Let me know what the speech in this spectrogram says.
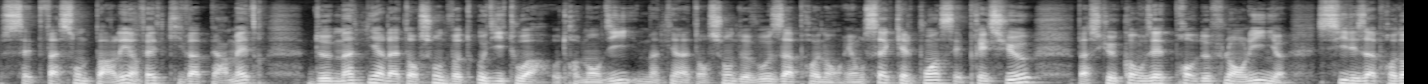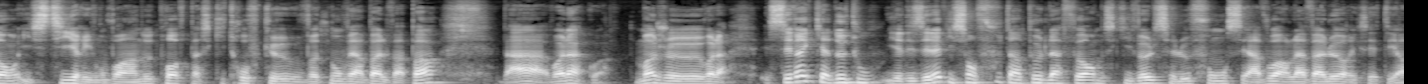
cette façon de parler en fait qui va permettre de maintenir l'attention de votre auditoire, autrement dit maintenir l'attention de vos apprenants. Et on sait à quel point c'est précieux parce que quand vous êtes prof de FLE en ligne, si les apprenants ils se tirent, ils vont voir un autre prof parce qu'ils trouvent que votre non verbal va pas, bah voilà quoi moi, je voilà. C'est vrai qu'il y a de tout. Il y a des élèves qui s'en foutent un peu de la forme. Ce qu'ils veulent, c'est le fond, c'est avoir la valeur, etc.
